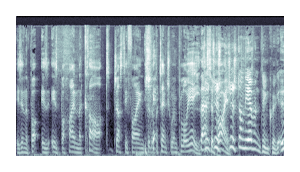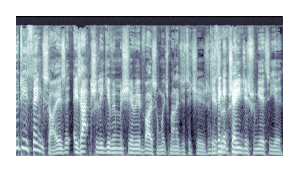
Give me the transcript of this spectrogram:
is in the is, is behind the cart justifying to the potential employee. That's just, the just, point. just on the Everton thing, quick. Who do you think, Si, is is actually giving Moshiri advice on which manager to choose? Or do you Kia think it changes from year to year?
